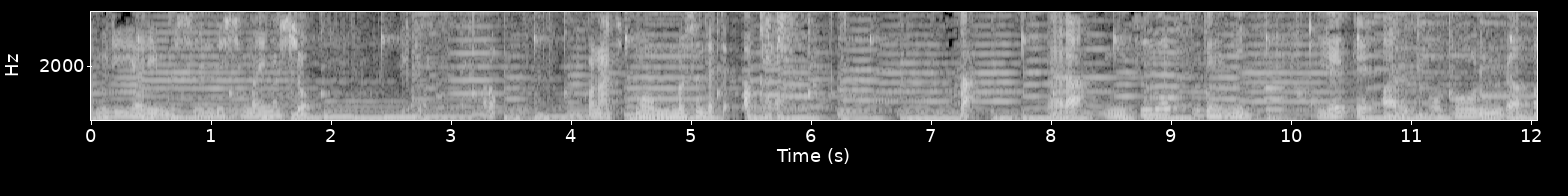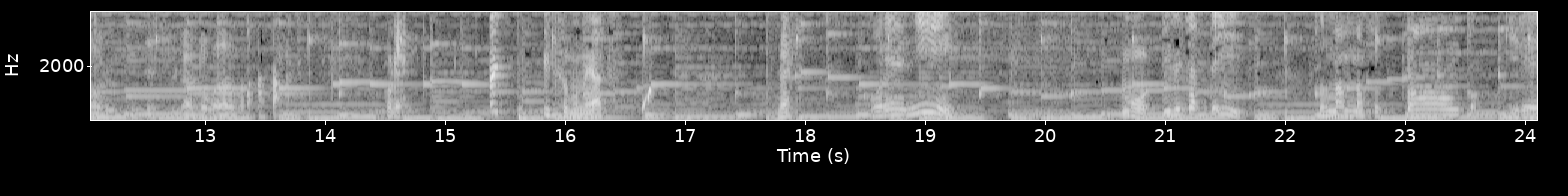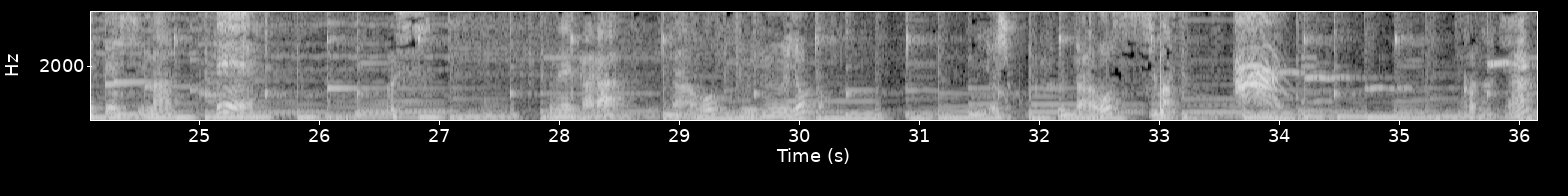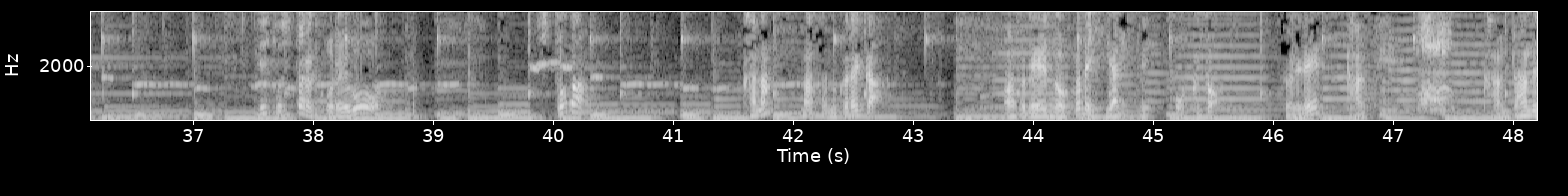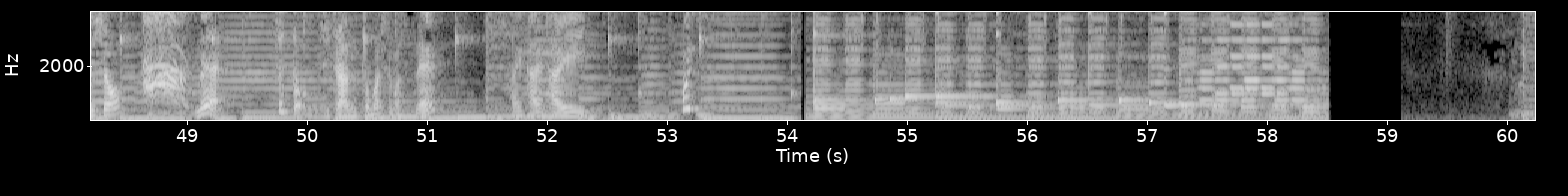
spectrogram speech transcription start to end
無理やり結んでしまいましょう。この味、もう結んじゃって。あ、水をすでに入れてあるボトルがあるんですがどこだどこだあった。これ。はいつものやつ。ね。これにもう入れちゃっていい。そのまんまスッポーンと入れてしまってよし。上から蓋をするよと。よいしょ。蓋をします。こんな感じねでそしたらこれを一晩かな？まあそのくらいか。あと冷蔵庫で冷やしておくと。それで完成。簡単でしょ？ね。ちょっと時間飛ばしますね。はいはいはい。ほい。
